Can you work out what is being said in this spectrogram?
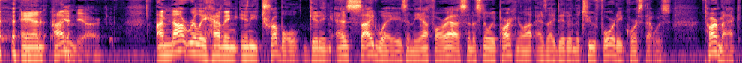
and I'm are. I'm not really having any trouble getting as sideways in the FRS in a snowy parking lot as I did in the 240. Of course, that was tarmac,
